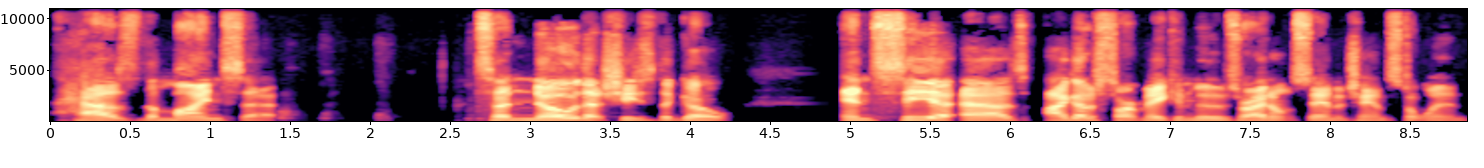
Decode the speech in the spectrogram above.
has the mindset to know that she's the GOAT and see it as I got to start making moves or I don't stand a chance to win.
